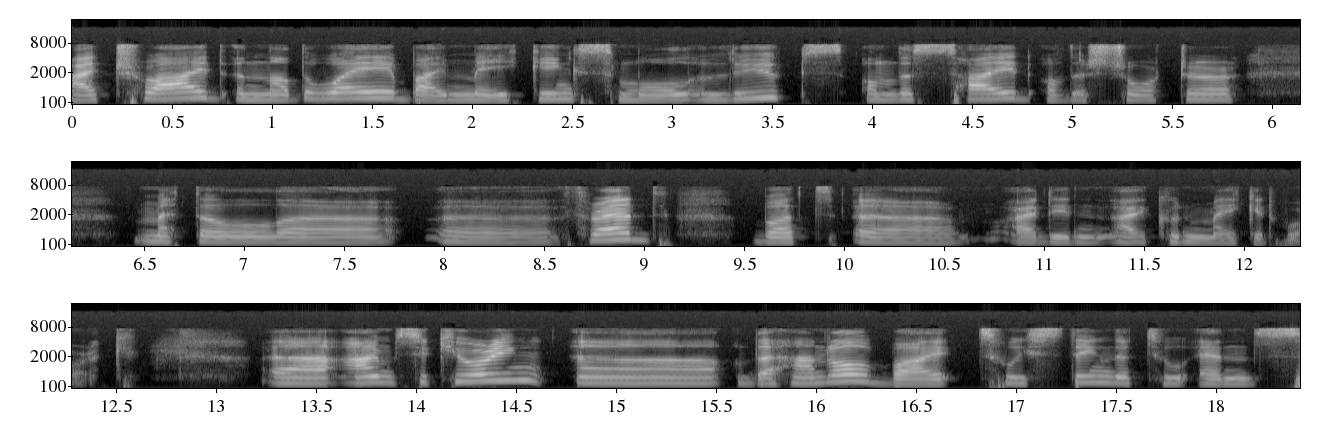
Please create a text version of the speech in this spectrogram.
I tried another way by making small loops on the side of the shorter metal uh, uh, thread, but uh, I didn't. I couldn't make it work. Uh, I'm securing uh, the handle by twisting the two ends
